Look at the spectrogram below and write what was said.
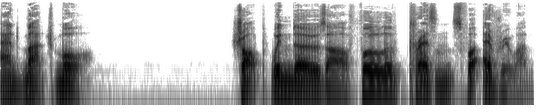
and much more. Shop windows are full of presents for everyone.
